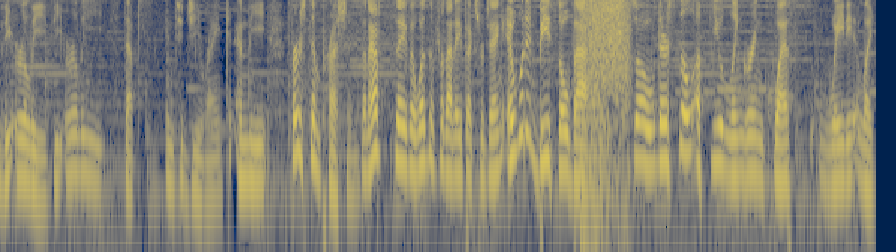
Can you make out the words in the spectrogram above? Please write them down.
the early the early steps into G rank and the first impressions. And I have to say, if it wasn't for that Apex Rajang, it wouldn't be so bad. So there's still a few lingering quests waiting. Like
